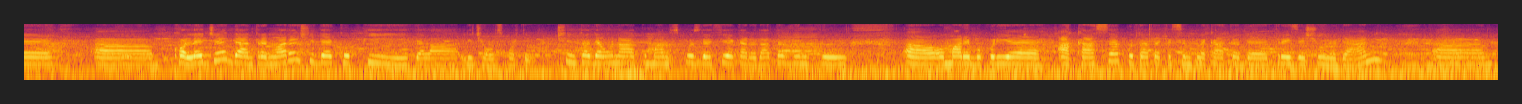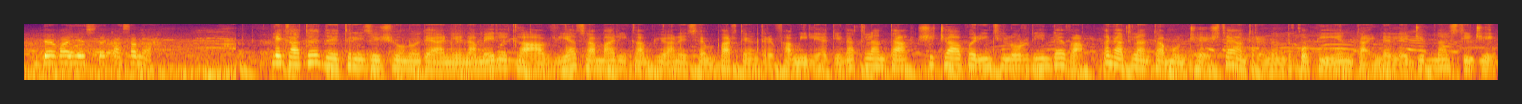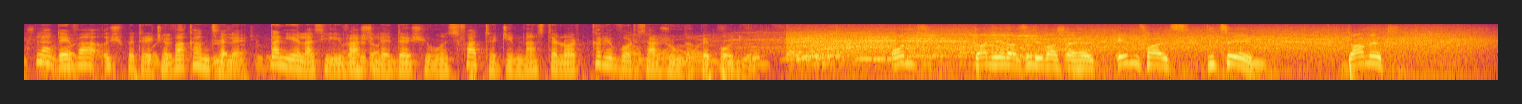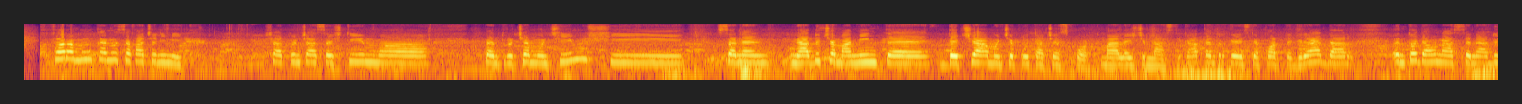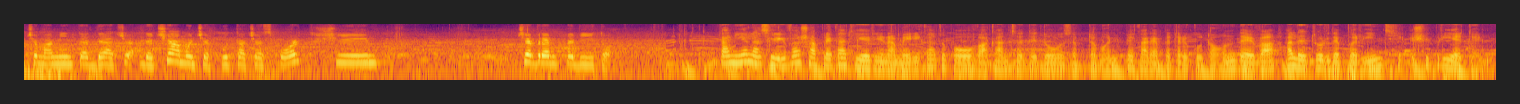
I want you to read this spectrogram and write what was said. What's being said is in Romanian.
colege de antrenoare și de copii de la liceul sportiv. Și întotdeauna, cum am spus de fiecare dată, vin cu uh, o mare bucurie acasă, cu toate că sunt plecată de 31 de ani. Uh, Deva este casa mea. Plecată de 31 de ani în America, viața marii campioane se împarte între familia din Atlanta și cea a părinților din Deva. În Atlanta muncește, antrenând copiii în tainele gimnasticii. La Deva își petrece vacanțele. Daniela Silivaș le dă și un sfat gimnastelor care vor să ajungă pe podium. Und Daniela Silivas erhält ebenfalls die 10. Damit Fără muncă nu se face nimic și atunci să știm uh, pentru ce muncim și să ne, ne aducem aminte de ce am început acest sport, mai ales gimnastica, pentru că este foarte grea, dar întotdeauna să ne aducem aminte de, ace- de ce am început acest sport și ce vrem pe viitor. Daniela Silva și-a plecat ieri în America după o vacanță de două săptămâni pe care a petrecut-o în Deva, alături de părinți și prieteni.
